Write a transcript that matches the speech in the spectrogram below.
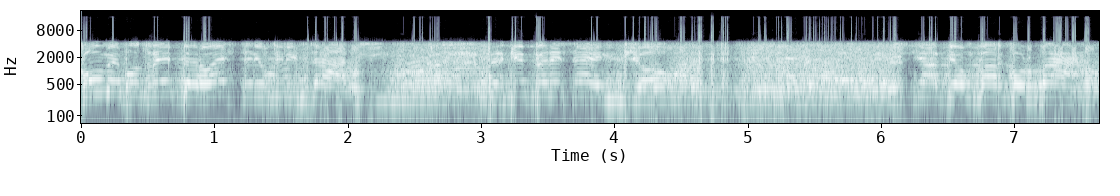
come potrebbero essere utilizzati perché per esempio si abbia un parco urbano,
